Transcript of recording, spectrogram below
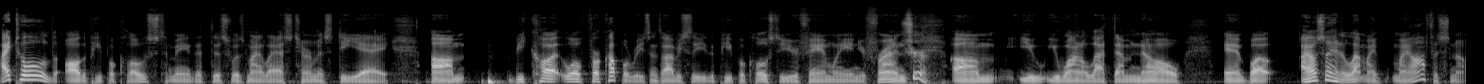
I told all the people close to me that this was my last term as DA. Um, because, well, for a couple of reasons. Obviously, the people close to your family and your friends, Sure. um, you, you want to let them know. And, but I also had to let my, my office know.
